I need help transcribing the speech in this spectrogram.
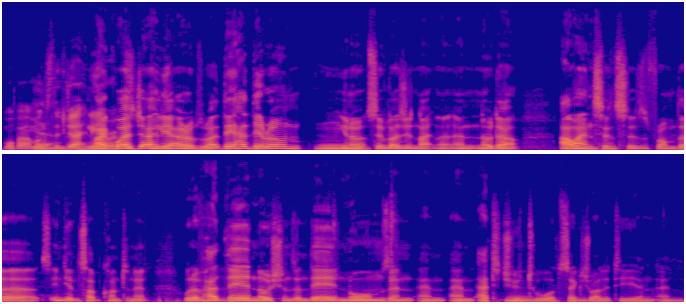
What about amongst Yeah. the Jahili Arabs? Likewise, Arabs? Jahiliya Arabs, right? They had their own Mm. you know, civilization, and no doubt our ancestors from the Indian subcontinent would have had their notions and their norms and, and, and attitude Mm, towards mm. sexuality and and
